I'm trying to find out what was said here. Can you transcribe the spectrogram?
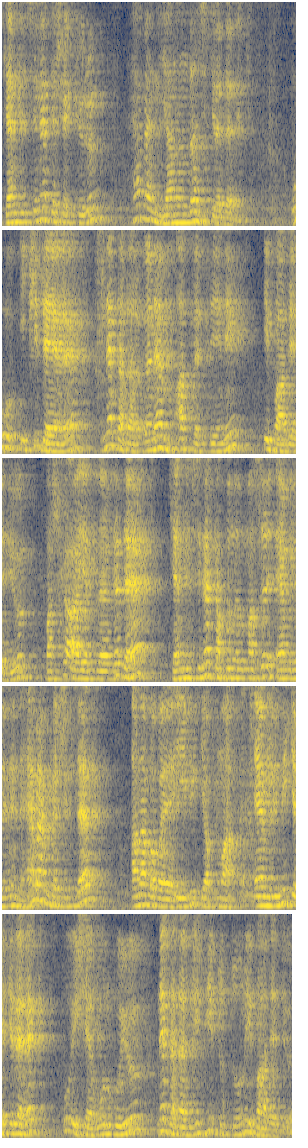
kendisine teşekkürün hemen yanında zikrederek bu iki değere ne kadar önem atfettiğini ifade ediyor. Başka ayetlerde de kendisine tapınılması emrinin hemen peşinden ana babaya iyilik yapma emrini getirerek bu işe vurguyu ne kadar ciddi tuttuğunu ifade ediyor.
